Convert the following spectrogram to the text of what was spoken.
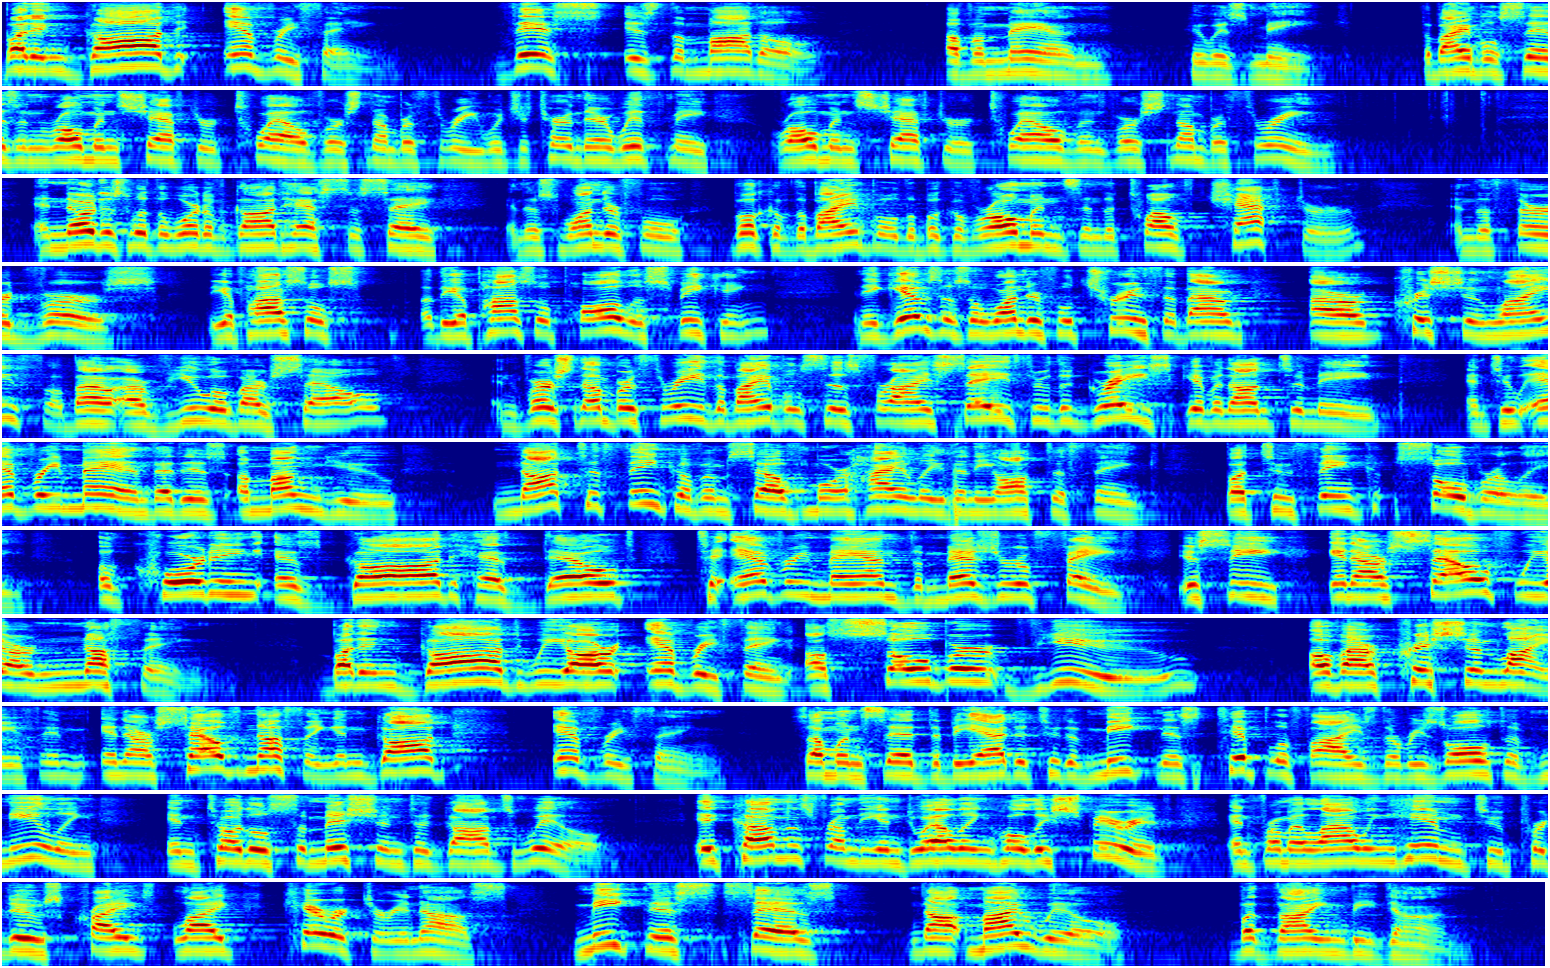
But in God, everything. This is the motto of a man who is meek. The Bible says in Romans chapter 12, verse number 3, would you turn there with me? Romans chapter 12 and verse number 3. And notice what the Word of God has to say in this wonderful book of the Bible, the book of Romans, in the 12th chapter and the third verse. The Apostle, uh, the Apostle Paul is speaking, and he gives us a wonderful truth about our Christian life, about our view of ourselves. In verse number three, the Bible says, For I say, through the grace given unto me, and to every man that is among you, not to think of himself more highly than he ought to think, but to think soberly, according as God hath dealt to every man the measure of faith. You see, in ourself we are nothing, but in God we are everything. A sober view of our Christian life, in, in ourselves, nothing, in God, everything. Someone said the beatitude of meekness typifies the result of kneeling in total submission to God's will. It comes from the indwelling Holy Spirit and from allowing Him to produce Christ like character in us. Meekness says, Not my will, but thine be done.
